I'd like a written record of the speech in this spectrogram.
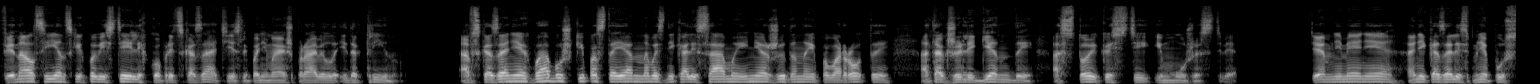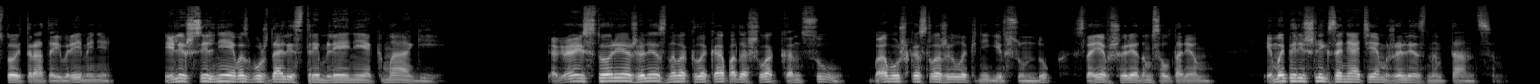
Финал сиенских повестей легко предсказать, если понимаешь правила и доктрину. А в сказаниях бабушки постоянно возникали самые неожиданные повороты, а также легенды о стойкости и мужестве. Тем не менее, они казались мне пустой тратой времени, и лишь сильнее возбуждали стремление к магии. Когда история Железного Клыка подошла к концу, бабушка сложила книги в сундук, стоявший рядом с алтарем, и мы перешли к занятиям железным танцем.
